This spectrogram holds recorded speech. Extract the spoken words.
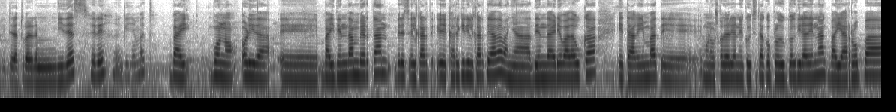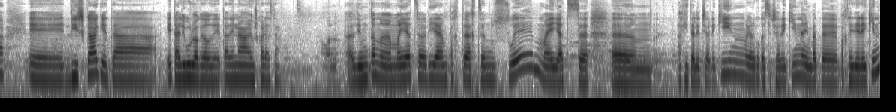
Literaturaren bidez ere gehien bat? Bai, Bueno, hori da, e, bai dendan bertan, berez elkarte, karrikiri elkartea da, baina denda ere badauka, eta gehien bat, e, bueno, Euskal Herrian ekoitzitako produktuak dira denak, bai arropa, e, diskak eta eta liburuak daude, eta dena Euskaraz da. Aldiuntan, maiatzaldian parte hartzen duzue, maiatz argitaletxearekin, baionako gaztetxearekin, hainbat eh, partaiderekin,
